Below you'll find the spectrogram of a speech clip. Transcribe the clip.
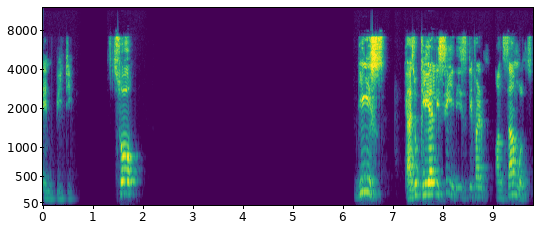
NPT. So these, as you clearly see, these different ensembles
